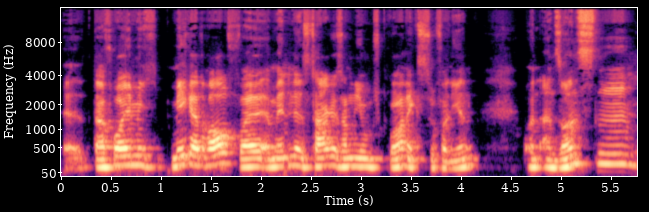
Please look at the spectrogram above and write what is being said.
äh, da freue ich mich mega drauf, weil am Ende des Tages haben die Jungs gar nichts zu verlieren. Und ansonsten,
